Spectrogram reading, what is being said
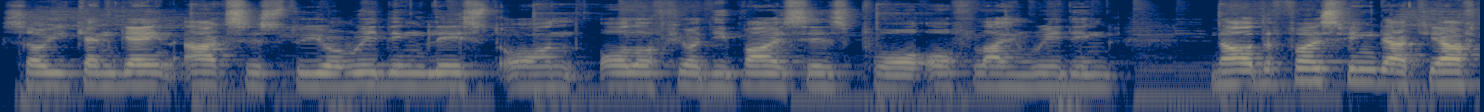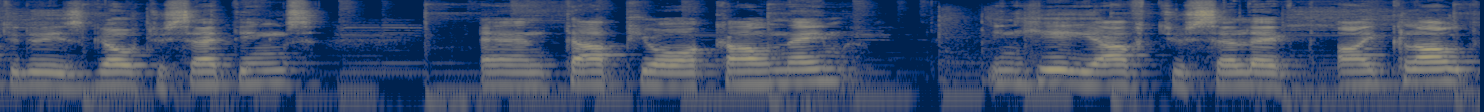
so you can gain access to your reading list on all of your devices for offline reading. Now the first thing that you have to do is go to settings and tap your account name. In here you have to select iCloud.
